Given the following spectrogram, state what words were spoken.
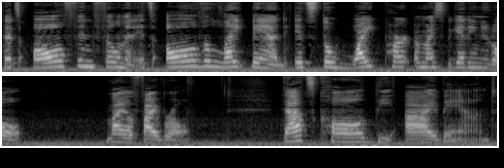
that's all thin filament, it's all the light band, it's the white part of my spaghetti noodle, myofibril. That's called the I band.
